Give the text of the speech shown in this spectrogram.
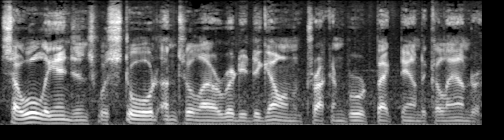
so all the engines were stored until they were ready to go on the truck and brought back down to Caloundra.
